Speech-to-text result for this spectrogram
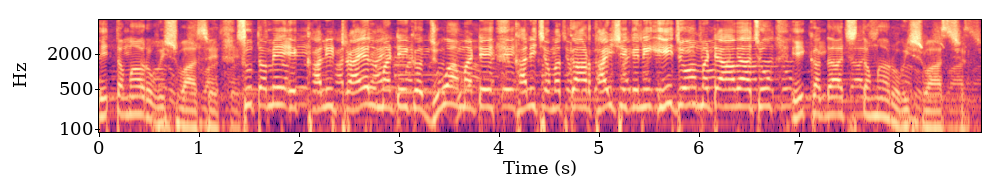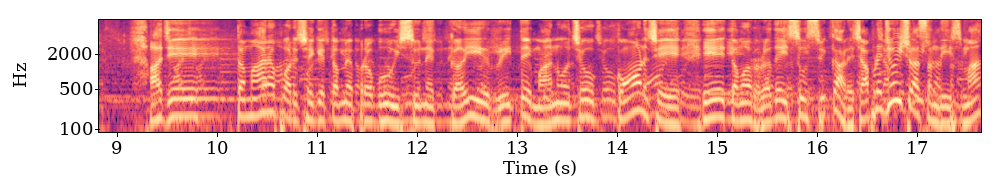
એ તમારો વિશ્વાસ છે. શું તમે એક ખાલી ટ્રાયલ માટે એક જોવા માટે ખાલી ચમત્કાર થાય છે કે નહીં એ જોવા માટે આવ્યા છો? એ કદાચ તમારો વિશ્વાસ છે. આજે તમારા પર છે કે તમે પ્રભુ ઈસુને કઈ રીતે માનો છો? કોણ છે? એ તમારું હૃદય શું સ્વીકારે છે? આપણે જોઈશું આ સંદેશમાં.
